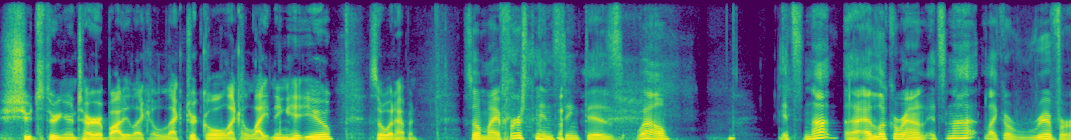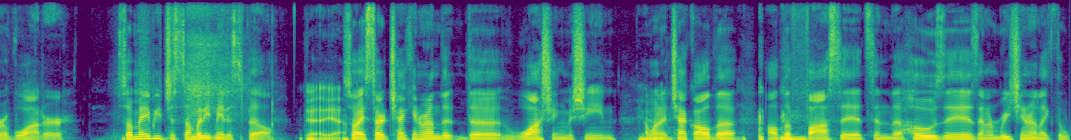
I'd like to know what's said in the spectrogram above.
shoots through your entire body like electrical like a lightning hit you. So what happened? So my first instinct is, well, it's not. Uh, I look around. It's not like a river of water. So maybe just somebody made a spill. Yeah, yeah. So I start checking around the, the washing machine. I want to check all the all the faucets and the hoses, and I'm reaching around like the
